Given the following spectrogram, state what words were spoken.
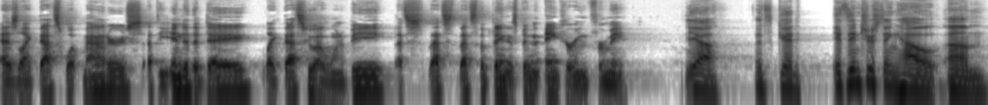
as like, that's what matters at the end of the day. Like that's who I want to be. That's, that's, that's the thing that's been anchoring for me. Yeah, that's good. It's interesting how, um,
